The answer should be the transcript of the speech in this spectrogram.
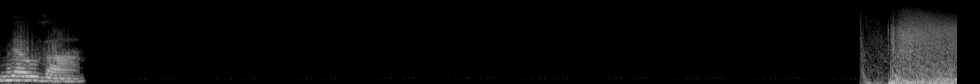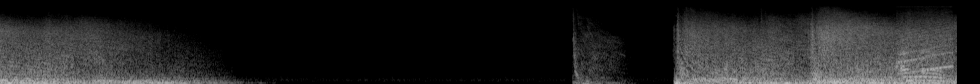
Nova. Alert.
